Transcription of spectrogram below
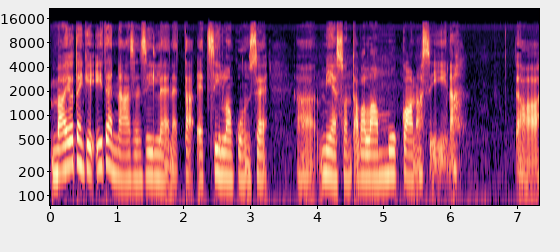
mä jotenkin itse näen sen silleen, että, että silloin kun se ää, mies on tavallaan mukana siinä – ää,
